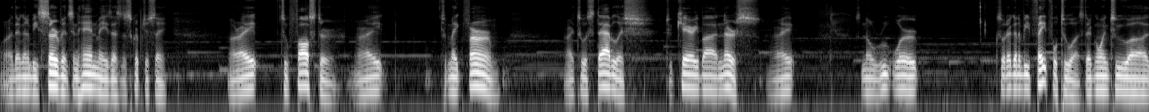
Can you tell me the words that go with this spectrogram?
Or right? they're going to be servants and handmaids, as the scriptures say. All right. To foster. All right. To make firm. All right. To establish. To carry by a nurse. Right. It's no root word. So they're going to be faithful to us. They're going to uh,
